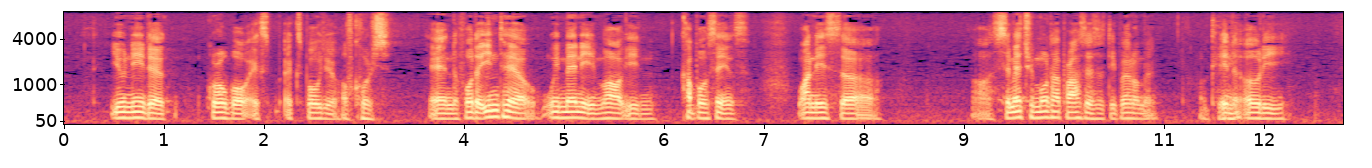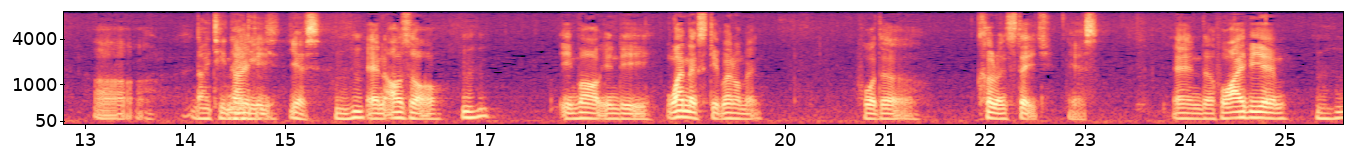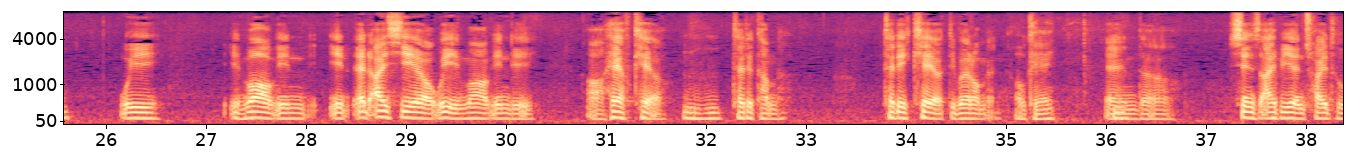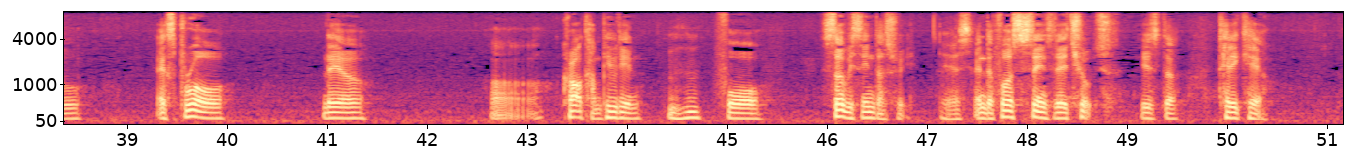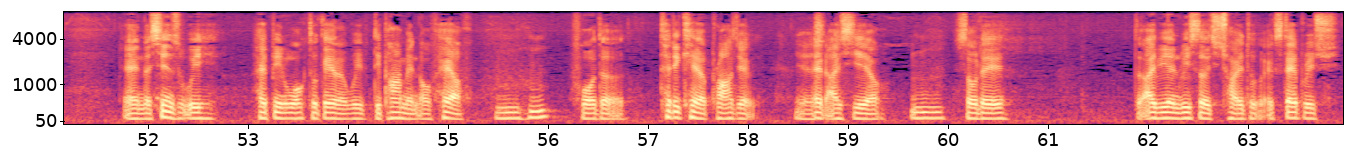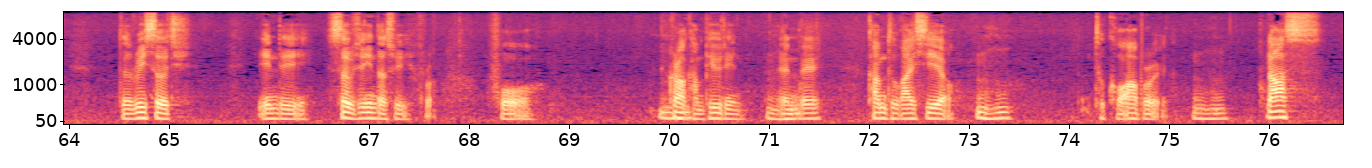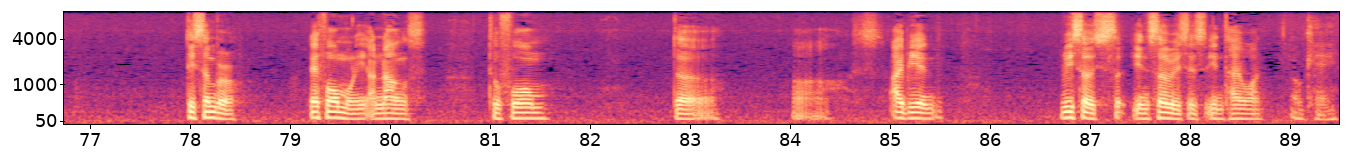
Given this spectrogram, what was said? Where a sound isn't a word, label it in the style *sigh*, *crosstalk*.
you need a global ex exposure. Of course. And for the Intel, we mainly involved in a couple of things. One is uh, uh, symmetric multiprocessor development okay. in the early uh, 1990s. Yes. Mm-hmm. and also Mm-hmm. involved in the WiMAX development for the current stage. Yes. And uh, for IBM, Mm-hmm. we involved in, in at ICL we involved in the uh, healthcare Mm-hmm. telecom telecare development. Okay. And uh, since IBM tried to explore their uh, cloud computing Mm-hmm. for service industry, Yes. and the first thing they choose is the telecare. And since we have been work together with Department of Health Mm-hmm. for the telecare project Yes. at ICL, Mm-hmm. so they, the IBM research tried to establish the research in the service industry for, for cloud computing, and they come to ICL Mm-hmm. to cooperate. Mm-hmm. Last December, they formally announced to form the uh, IBM Research in Services in Taiwan. Okay.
